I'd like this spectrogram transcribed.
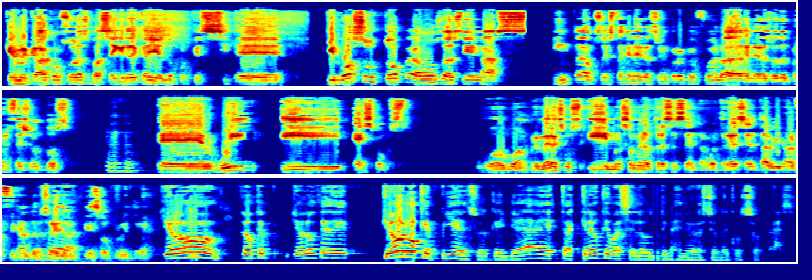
que el mercado de consolas va a seguir decayendo porque eh, llegó a su tope, vamos a decir, en la quinta o sexta generación, creo que fue la generación de PlayStation 2, Ujú. eh, Wii y Xbox. O, bueno, primero Xbox y más o menos 360, porque 360 vino al final del O sea, el Play 3. Yo lo que yo lo que yo lo que pienso es que ya esta creo que va a ser la última generación de consolas.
